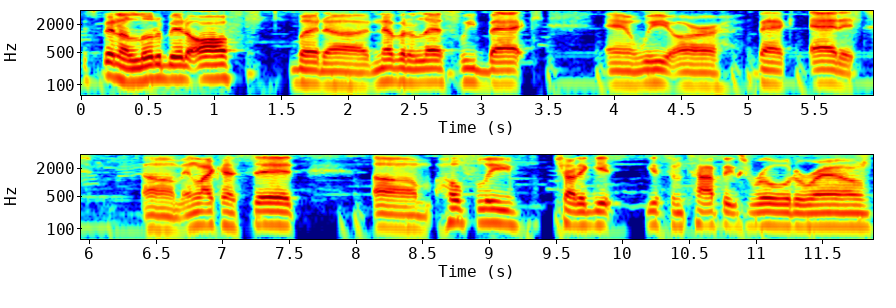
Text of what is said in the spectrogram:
it's been a little bit off, but uh, nevertheless, we back and we are back at it. Um, and like I said, um, hopefully try to get get some topics rolled around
